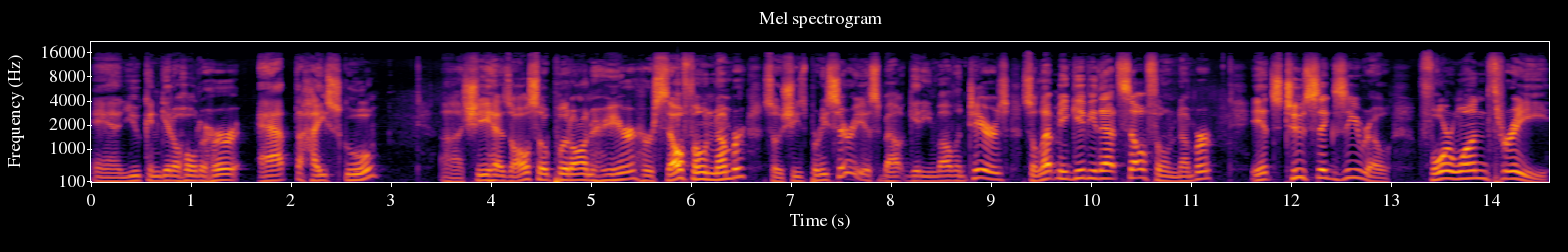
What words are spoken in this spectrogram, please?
And you can get a hold of her at the high school. Uh, she has also put on here her cell phone number, so she's pretty serious about getting volunteers. So let me give you that cell phone number. It's 260 413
